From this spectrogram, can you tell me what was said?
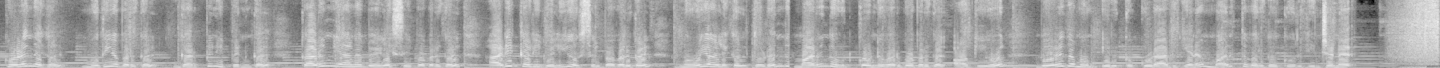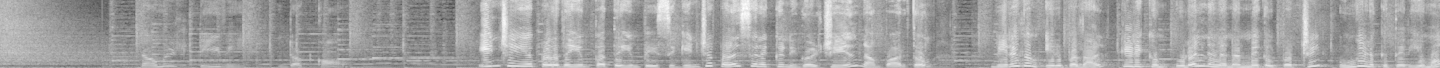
குழந்தைகள் முதியவர்கள் கர்ப்பிணி பெண்கள் கடுமையான வேலை செய்பவர்கள் அடிக்கடி வெளியூர் செல்பவர்கள் நோயாளிகள் தொடர்ந்து மருந்து உட்கொண்டு வருபவர்கள் ஆகியோர் விரதமும் இருக்கக்கூடாது என மருத்துவர்கள் கூறுகின்றனர். தமிழ் டிவி டாட் காம் இன்றைய பலதையும் பத்தையும் பேசுகின்ற பலசரக்கு நிகழ்ச்சியில் நாம் பார்த்தோம். விரதம் இருப்பதால் கிடைக்கும் உடல்நல நன்மைகள் பற்றி உங்களுக்கு தெரியுமா?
